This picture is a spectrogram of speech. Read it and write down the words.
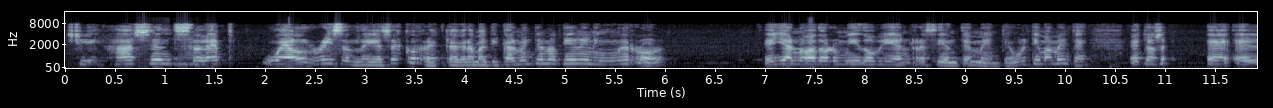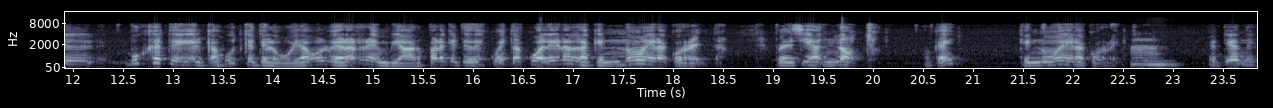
She hasn't slept well recently. Esa es correcta. Gramaticalmente no tiene ningún error. Ella no ha dormido bien recientemente, últimamente. Entonces, eh, el, búscate el Kahoot que te lo voy a volver a reenviar para que te des cuenta cuál era la que no era correcta. Pues decía not, ¿ok? Que no era correcto. Ah, ¿Entiendes?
